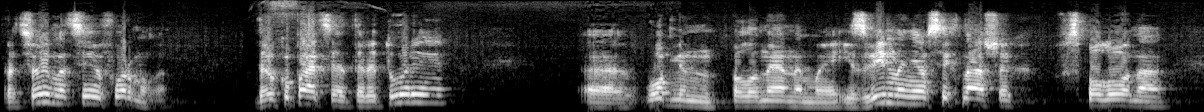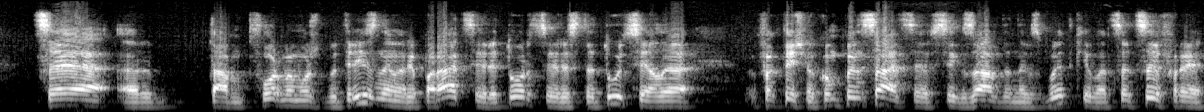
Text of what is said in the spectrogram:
Працюємо над цією формулою. Деокупація території, е, обмін полоненими і звільнення всіх наших з полона. Це е, там форми можуть бути різними: репарації, реторції, реституції, але фактично компенсація всіх завданих збитків. А це цифри,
